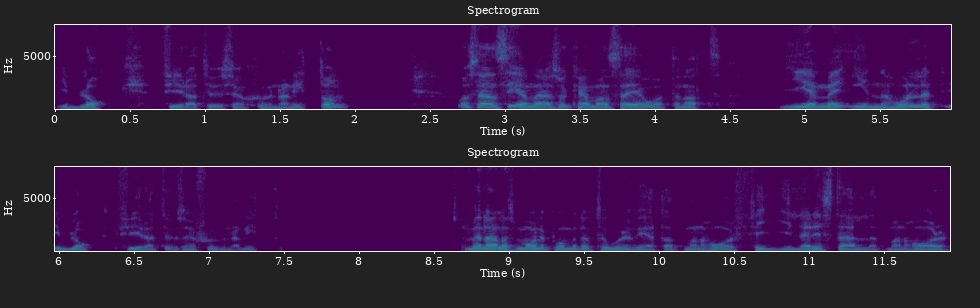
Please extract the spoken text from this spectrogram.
i block 4719. Och sen senare så kan man säga åt den att ge mig innehållet i block 4719. Men alla som håller på med datorer vet att man har filer istället. Man har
